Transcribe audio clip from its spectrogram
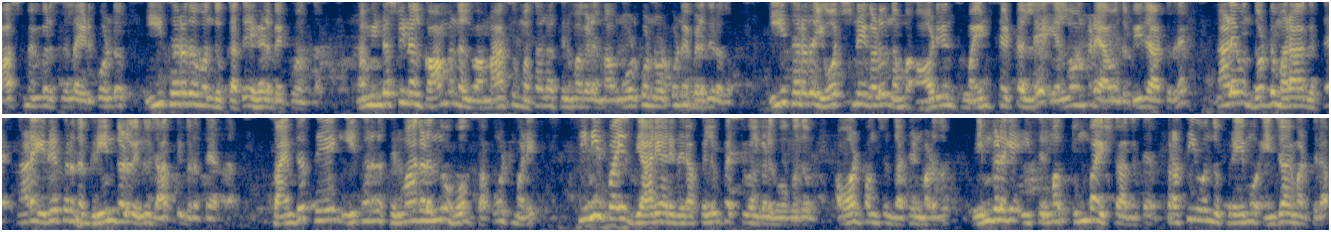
ಕಾಸ್ಟ್ ಮೆಂಬರ್ಸ್ ನೆಲ್ಲ ಇಟ್ಕೊಂಡು ಈ ತರದ ಒಂದು ಕತೆ ಹೇಳ್ಬೇಕು ಅಂತ. ನಮ್ಮ ಇಂಡಸ್ಟ್ರಿನಲ್ಲಿ ಕಾಮನ್ ಅಲ್ವಾ, ಮಾಸು ಮಸಾಲಾ ಸಿನಿಮಾಗಳನ್ನ ನಾವು ನೋಡ್ಕೊಂಡು ನೋಡ್ಕೊಂಡೇ ಬೆಳೆದಿರೋದು. ಈ ತರದ ಯೋಚನೆಗಳು ನಮ್ಮ ಆಡಿಯನ್ಸ್ ಮೈಂಡ್ ಸೆಟ್ ಅಲ್ಲೇ ಎಲ್ಲೋ ಒಂದ್ ಕಡೆ ಆ ಒಂದು ಬೀಜ ಹಾಕಿದ್ರೆ ನಾಳೆ ಒಂದು ದೊಡ್ಡ ಮರ ಆಗುತ್ತೆ. ನಾಳೆ ಇದೇ ತರದ ಗ್ರೀನ್ಗಳು ಇನ್ನೂ ಜಾಸ್ತಿ ಬರುತ್ತೆ ಅಂತ. So I am just saying ಈ ತರದ ಸಿನಿಮಾಗಳನ್ನು ಹೋಗಿ ಸಪೋರ್ಟ್ ಮಾಡಿ. ಸಿನಿ ಫೈಲ್ಸ್ ಯಾರ್ಯಾರಿದ್ದೀರಾ? ಫಿಲ್ಮ್ ಫೆಸ್ಟಿವಲ್ ಗಳಿಗೆ ಹೋಗೋದು ಅವಾರ್ಡ್ ಫಂಕ್ಷನ್ಸ್ ಅಟೆಂಡ್ ಮಾಡೋದು, ನಿಮ್ಗಳಿಗೆ ಈ ಸಿನಿಮಾ ತುಂಬಾ ಇಷ್ಟ ಆಗುತ್ತೆ. ಪ್ರತಿ ಒಂದು ಫ್ರೇಮು ಎಂಜಾಯ್ ಮಾಡ್ತೀರಾ?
